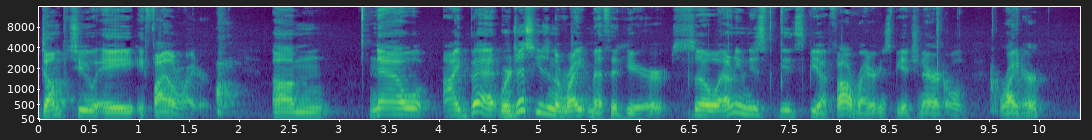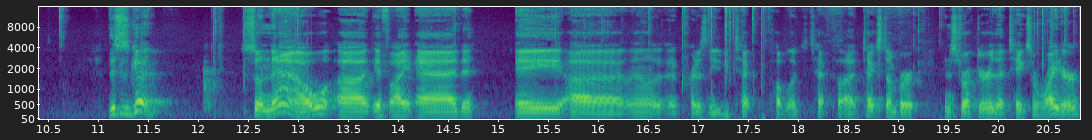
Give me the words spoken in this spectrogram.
dump to a, a file writer. Um, now, I bet we're just using the write method here, so I don't even need to, to be a file writer, it can just be a generic old writer. This is good. So now, uh, if I add a, uh, well, it probably doesn't need to be tech public, te uh, text dumper constructor that takes a writer,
